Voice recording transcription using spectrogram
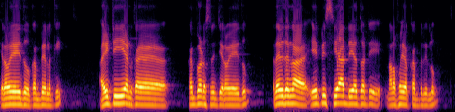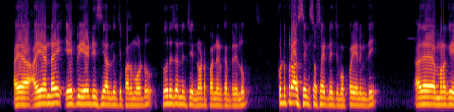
ఇరవై ఐదు కంపెనీలకి ఐటీఈ అండ్ క- కంప్యూటర్స్ నుంచి ఇరవై ఐదు. అదేవిధంగా ఏపీ సిఆర్డిఏ తోటి నలభై ఒక్క కంపెనీలు. ఐఎండ్ఐ ఏపీ ఏడీసీఎల్ నుంచి పదమూడు టూరిజం నుంచి నూట పన్నెండు కంపెనీలు ఫుడ్ ప్రాసెసింగ్ సొసైటీ నుంచి ముప్పై ఎనిమిది అదే మనకి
